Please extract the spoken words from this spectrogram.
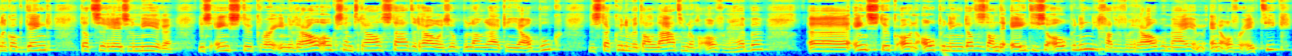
waarvan ik ook denk dat ze resoneren. Dus één stuk waarin rouw ook centraal staat. Rouw is ook belangrijk in jouw boek, dus daar kunnen we het dan later nog over hebben. Eén stuk, oh, een opening, dat is dan de ethische opening. Die gaat over rouw bij mij en- over ethiek.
